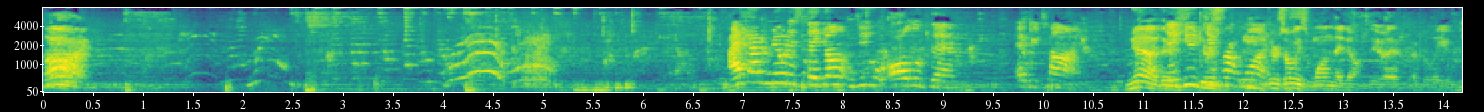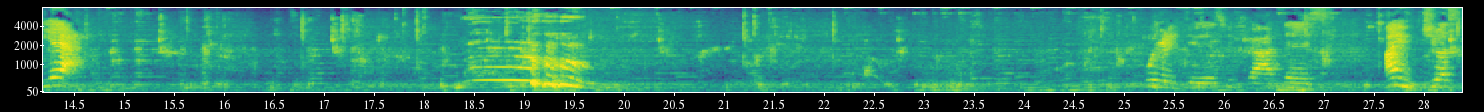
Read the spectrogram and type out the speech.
Darn! I have noticed they don't do all of them No, there's, do there's, different ones. There's always one they don't do, I, I believe. Yeah. We're gonna do this. We got this. I am just,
